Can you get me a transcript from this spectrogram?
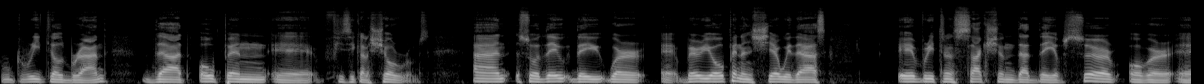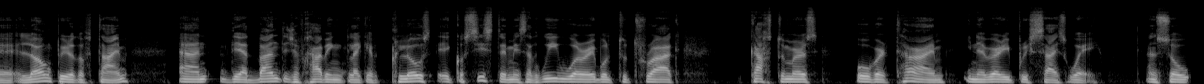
retail brand that open uh, physical showrooms. And so they they were uh, very open and share with us every transaction that they observe over a long period of time. And the advantage of having like a closed ecosystem is that we were able to track customers over time in a very precise way. And so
